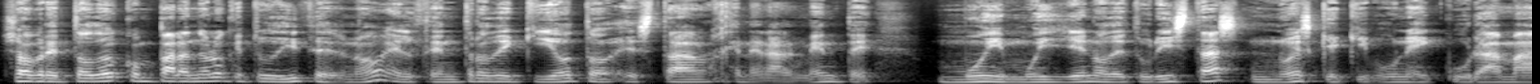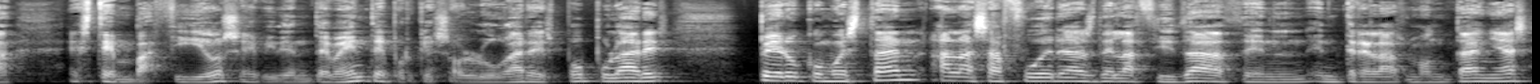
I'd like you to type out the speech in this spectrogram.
sobre todo comparando lo que tú dices, ¿no? El centro de Kioto está generalmente muy, muy lleno de turistas. No es que Kibune y Kurama estén vacíos, evidentemente, porque son lugares populares, pero como están a las afueras de la ciudad, entre las montañas,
